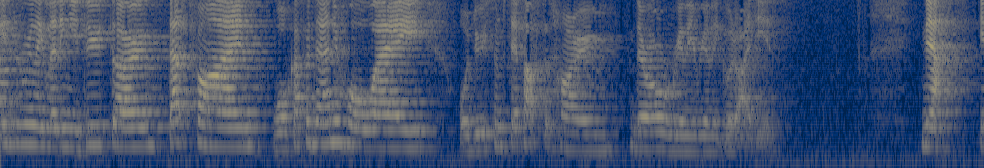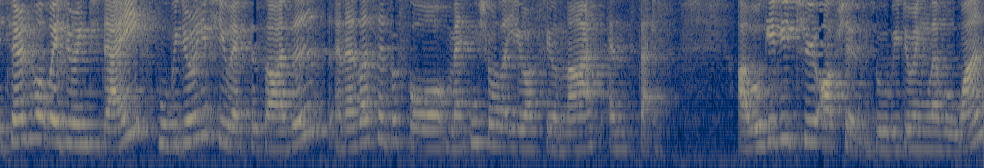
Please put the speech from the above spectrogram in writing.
isn't really letting you do so, that's fine. Walk up and down your hallway or do some step ups at home. They're all really, really good ideas. Now, in terms of what we're doing today, we'll be doing a few exercises and as I said before, making sure that you feel nice and safe. I will give you two options. We'll be doing level one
